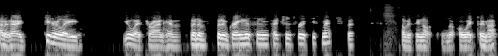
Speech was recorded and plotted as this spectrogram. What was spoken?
I don't know. Generally, you always try and have a bit of bit of greenness in your pitches for a test match, but obviously not, not always too much.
